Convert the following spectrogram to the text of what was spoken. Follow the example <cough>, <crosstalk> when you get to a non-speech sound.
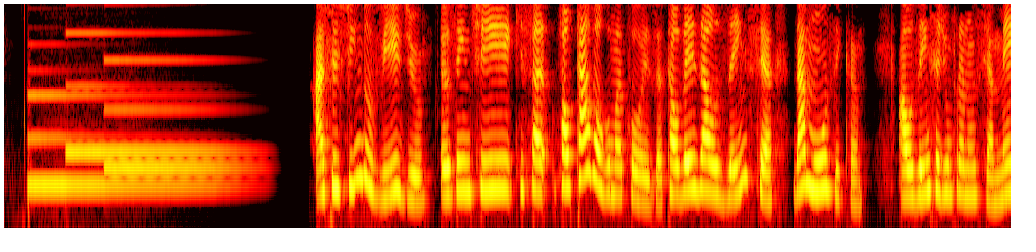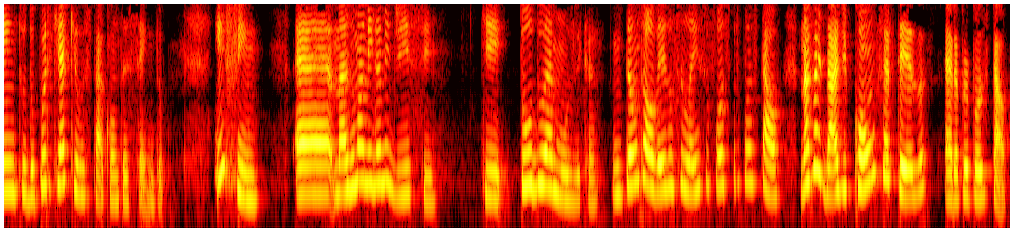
Assistindo o vídeo, eu senti que fa faltava alguma coisa, talvez a ausência da música, a ausência de um pronunciamento do porquê aquilo está acontecendo. Enfim, é, mas uma amiga me disse que tudo é música, então talvez o silêncio fosse proposital. Na verdade, com certeza era proposital.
